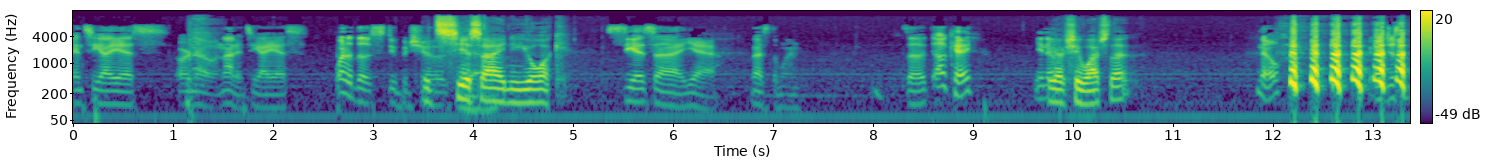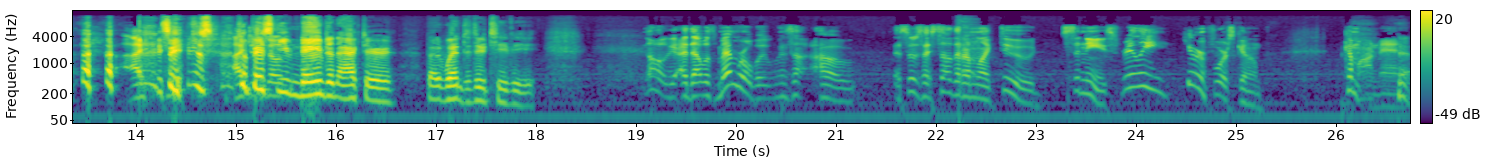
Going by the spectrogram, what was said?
NCIS or no, not NCIS. One of those stupid shows. It's CSI New York. CSI, yeah, that's the one. So okay, you know, You actually watched that? no, I just, I, so you just I so just basically know- you named an actor that went to do TV. no, that was memorable. It was, uh, as soon as I saw that, I'm like, dude, Sinise, really? You're in Forrest Gump. Come on, man.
